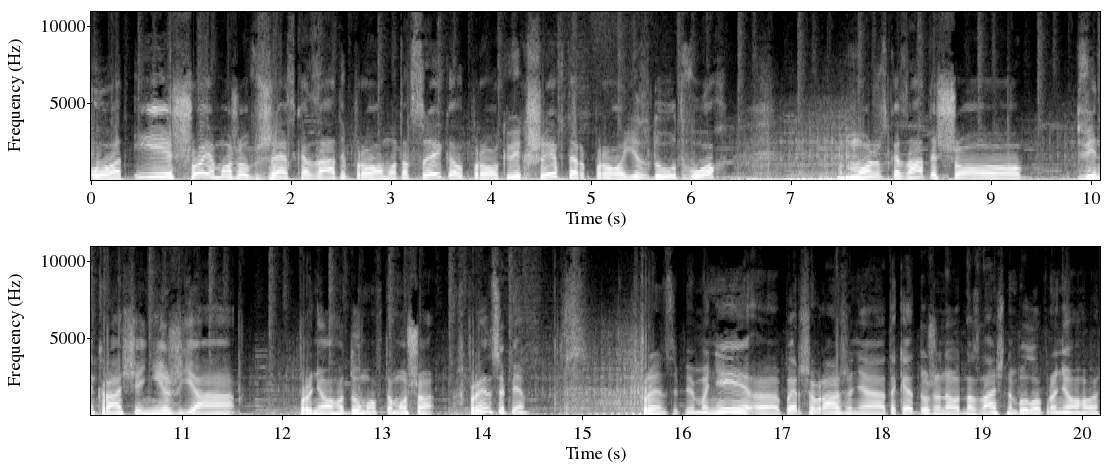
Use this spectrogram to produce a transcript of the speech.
От, і що я можу вже сказати про мотоцикл, про квікшифтер, про їзду удвох. Можу сказати, що він кращий, ніж я про нього думав. Тому що, в принципі, в принципі, мені е, перше враження таке дуже неоднозначне було про нього.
